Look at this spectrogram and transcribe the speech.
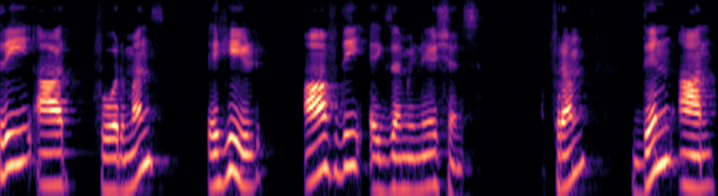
three or four months ahead of the examinations. From then on,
